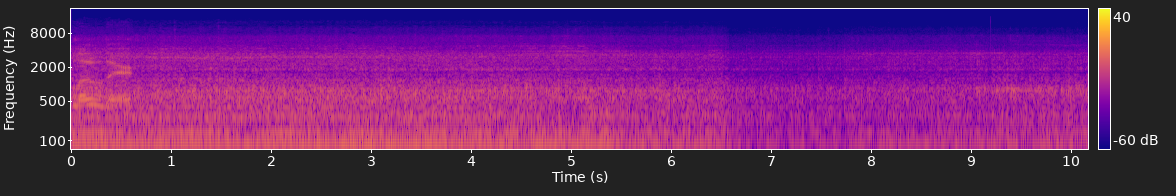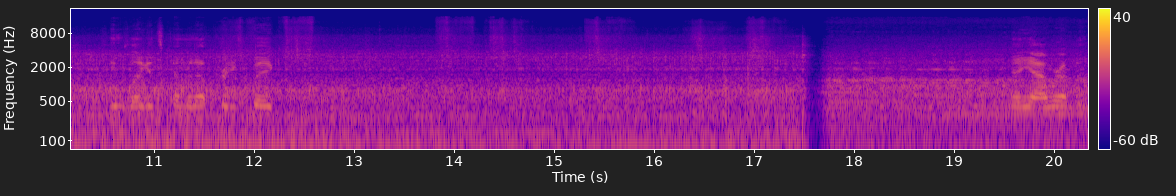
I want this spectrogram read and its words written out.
flow there. Seems like it's coming up pretty quick. Okay, yeah, we're up at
